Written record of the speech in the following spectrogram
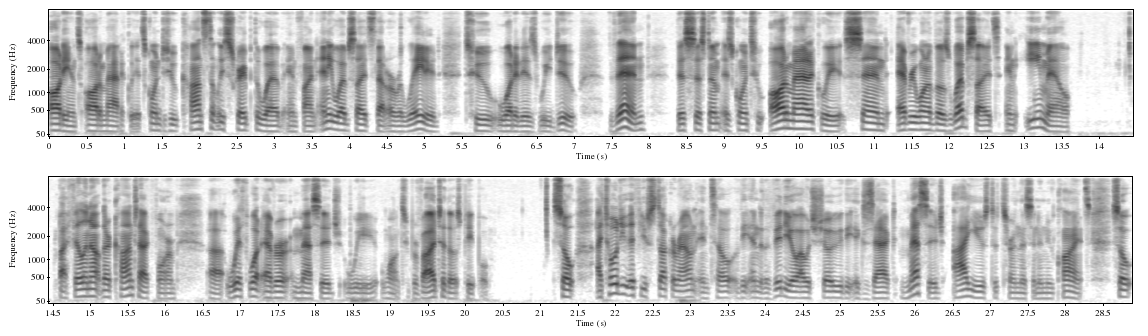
audience automatically. It's going to constantly scrape the web and find any websites that are related to what it is we do. Then, this system is going to automatically send every one of those websites an email by filling out their contact form uh, with whatever message we want to provide to those people. So I told you if you stuck around until the end of the video, I would show you the exact message I use to turn this into new clients. So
